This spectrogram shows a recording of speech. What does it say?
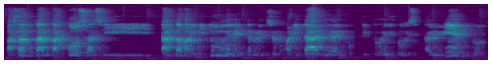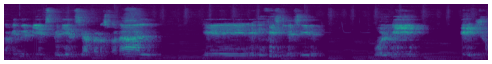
Pasan tantas cosas y tanta magnitud de la intervención humanitaria, del conflicto bélico que se está viviendo, también de mi experiencia personal, es difícil decir, volví hecho.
